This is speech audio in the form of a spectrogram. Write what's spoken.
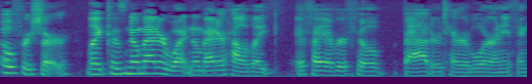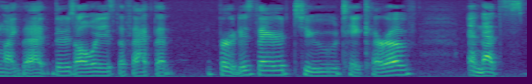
Oh, for sure. Like cuz no matter what, no matter how like if I ever feel bad or terrible or anything like that, there's always the fact that Bert is there to take care of and that's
